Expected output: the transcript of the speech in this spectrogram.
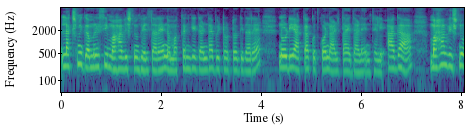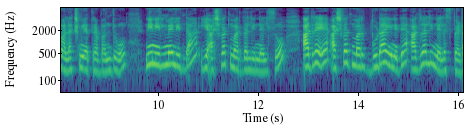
ಲಕ್ಷ್ಮಿ ಗಮನಿಸಿ ಮಹಾವಿಷ್ಣುಗೆ ಹೇಳ್ತಾರೆ ನಮ್ಮ ಅಕ್ಕನಿಗೆ ಗಂಡ ಬಿಟ್ಟು ಹೊಟ್ಟೋಗಿದ್ದಾರೆ ನೋಡಿ ಅಕ್ಕ ಕುತ್ಕೊಂಡು ಆಳ್ತಾ ಇದ್ದಾಳೆ ಅಂಥೇಳಿ. ಆಗ ಮಹಾವಿಷ್ಣು ಆ ಲಕ್ಷ್ಮಿ ಹತ್ರ ಬಂದು ನೀನು ಇಲ್ಮೇಲಿದ್ದ ಈ ಅಶ್ವತ್ಥ ಮರದಲ್ಲಿ ನೆಲೆಸು. ಆದರೆ ಅಶ್ವತ್ಥ ಮರದ ಬುಡ ಏನಿದೆ ಅದರಲ್ಲಿ ನೆಲೆಸ್ಬೇಡ.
